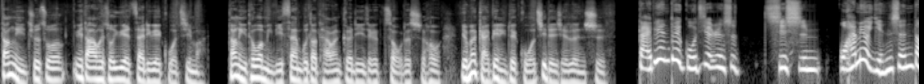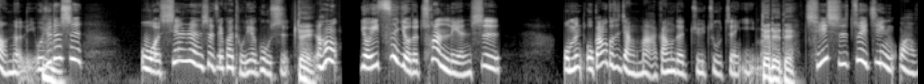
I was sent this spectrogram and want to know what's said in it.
当你就是说，因为大家会说越在地越国际嘛，当你透过敏迪散步到台湾各地这个走的时候，有没有改变你对国际的一些认识？改变对国际的认识，其实我还没有延伸到那里，我觉得是。我先认识这块土地的故事，对。然后有一次有的串联是，我们我刚刚不是讲马钢的居住正义吗？对对对。其实最近哇，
